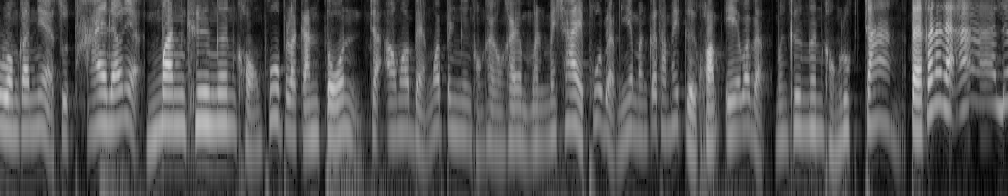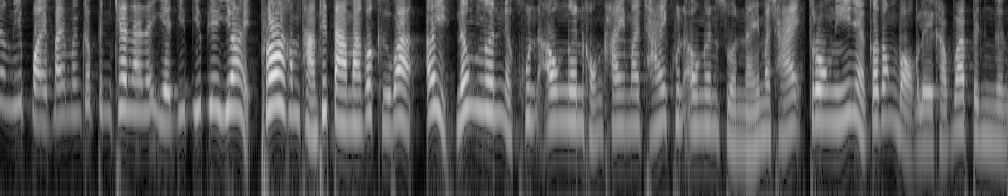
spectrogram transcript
รวมกันเนี่ยสุดท้ายแล้วเนี่ยมันคือเงินของผู้ประกันตน จะเอามาแบ่งว่าเป็นเงินของใครของใครมันไม่ใช่พูดแบบนี้มันก็ทำให้เกิดความเอว่าแบบมันคือเงินของลูกจ้าง แต่ก็นั่นแหละเรื่องนี้ปล่อยไปมันก็เป็นแค่รายละเอียดยิบยิบย่อยๆเพราะคำถามที่ตามมาก็คือว่า เอ้ยแล้วเงินเนี่ยคุณเอาเงินของใครมาใช้ คุณเอาเงินส่วนไหนมาใช้ ตรงนี้เนี่ยก็ต้องบอกเลยครับว่าเป็นเงิน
